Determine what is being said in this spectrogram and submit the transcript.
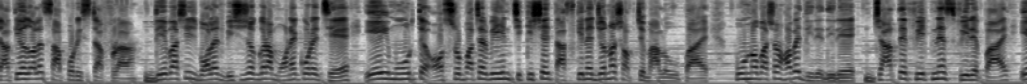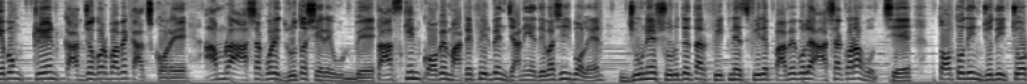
জাতীয় দলের সাপোর্ট স্টাফরা দেবাশিস বলেন, বিশেষজ্ঞরা মনে করেছে, এই মুহূর্তে অস্ত্রোপচারবিহীন চিকিৎসাই তাসকিনের জন্য সবচেয়ে ভালো উপায়। পুনর্বাসন হবে ধীরে ধীরে, যাতে ফিটনেস ফিরে পায় এবং ট্রেন্ড কার্যকরভাবে কাজ করে। আমরা আশা করি দ্রুত সেরে উঠবে। তাসকিন কবে মাঠে ফিরবেন জানিয়ে দেবাশিস বলেন, জুনের শুরুতে তার ফিটনেস ফিরে পাবে বলে আশা করা হচ্ছে। ততদিন যদি চোট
